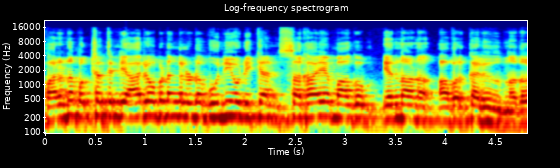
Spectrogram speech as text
ഭരണപക്ഷത്തിന്റെ ആരോപണങ്ങളുടെ മുനിയൊടിക്കാൻ സഹായമാകും എന്നാണ് അവർ കരുതുന്നത്.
